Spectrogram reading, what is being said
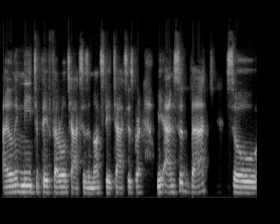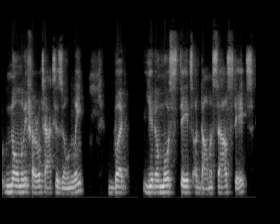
I only need to pay federal taxes and not state taxes, correct? We answered that. So normally federal taxes only, but you know, most states are domicile states.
